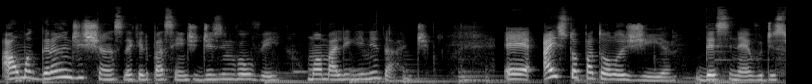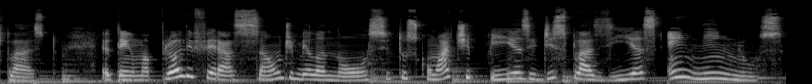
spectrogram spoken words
há uma grande chance daquele paciente desenvolver uma malignidade. É, a histopatologia desse nervo displásico, eu tenho uma proliferação de melanócitos com atipias e displasias em ninhos.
